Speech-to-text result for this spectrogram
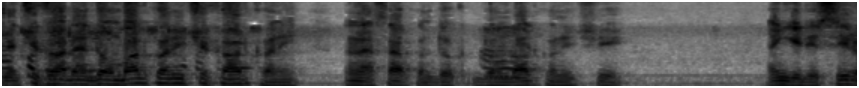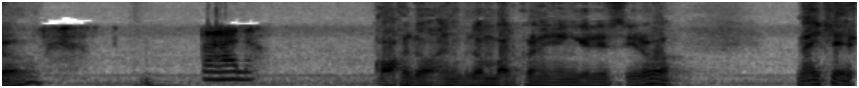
خب چی کار دنبال کنی چی کار کنی؟ نه کن دنبال کنی چی؟ انگلیسی رو؟ بله. آخه دو دنبال کنی انگلیسی رو؟ نه که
